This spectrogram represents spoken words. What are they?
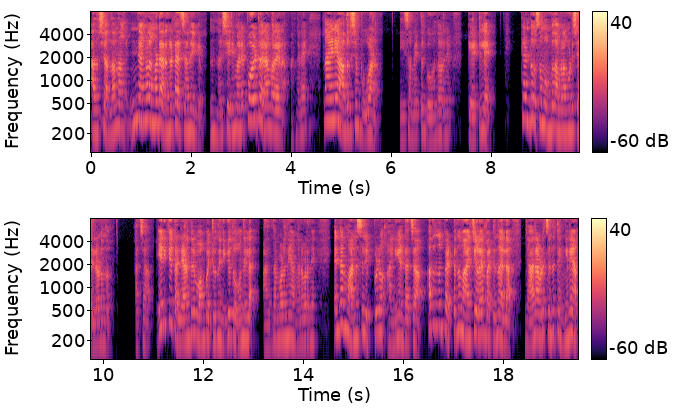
ആദർശം എന്നാ ഞങ്ങൾ അങ്ങോട്ട് ഇറങ്ങട്ടെ അച്ഛാന്ന് ചോദിക്കും. എന്നാ ശരി മോനെ പോയിട്ട് വരാൻ പറയണം. അങ്ങനെ നായനെ ആദർശം പോവാണ്. ഈ സമയത്ത് ഗോവെന്ന് പറഞ്ഞു കേട്ടില്ലേ? രണ്ടു ദിവസം മുമ്പ് നമ്മൾ അങ്ങോട്ട് ചെല്ലണമെന്ന്. അച്ഛാ എനിക്ക് കല്യാണത്തിന് പോകാൻ പറ്റുമെന്ന് എനിക്ക് തോന്നുന്നില്ല. അത് നമ്മൾ നീ അങ്ങനെ പറഞ്ഞേ. എന്റെ മനസ്സിൽ ഇപ്പോഴും അനിയുണ്ട് അച്ഛാ. അതൊന്നും പെട്ടെന്ന് മായ്ച്ചു കളയാൻ പറ്റുന്നതല്ല. ഞാൻ അവിടെ ചെന്നിട്ട് എങ്ങനെയാ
